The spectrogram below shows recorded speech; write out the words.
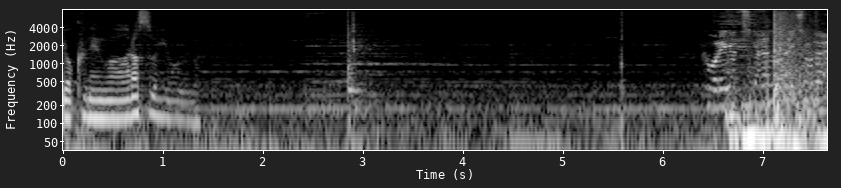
翌年は争いを生む。これが力の代償だ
